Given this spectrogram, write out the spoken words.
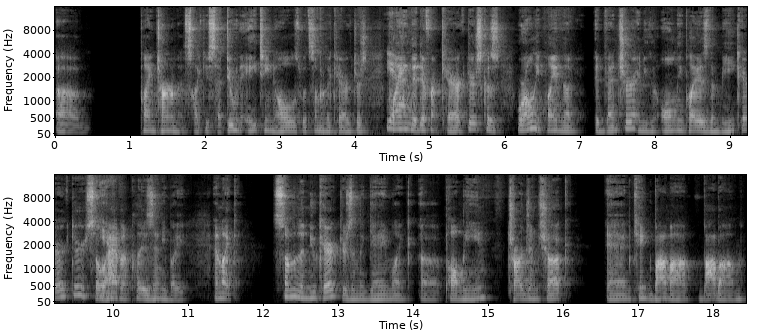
um, playing tournaments, like you said, doing 18 holes with some of the characters, Yeah. playing the different characters because we're only playing the adventure, and you can only play as the me character. So I haven't played as anybody. And like some of the new characters in the game, like uh, Pauline, Chargin Chuck, and King Bama Babam,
